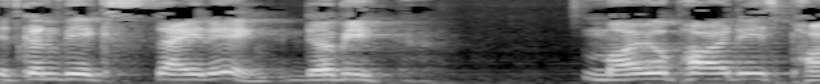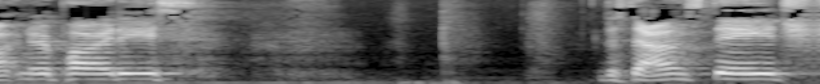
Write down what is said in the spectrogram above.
It's going to be exciting. There'll be Mario parties, partner parties, the soundstage,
